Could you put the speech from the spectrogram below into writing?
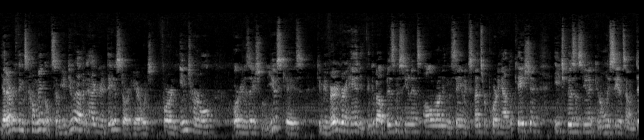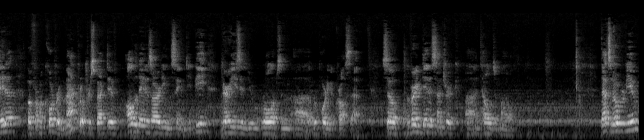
Yet everything's commingled. So you do have an aggregate data store here, which for an internal organizational use case can be very, very handy. Think about business units all running the same expense reporting application. Each business unit can only see its own data, but from a corporate macro perspective, all the data is already in the same DB. Very easy to do roll-ups and uh, reporting across that. So a very data-centric, uh, intelligent model. That's an overview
